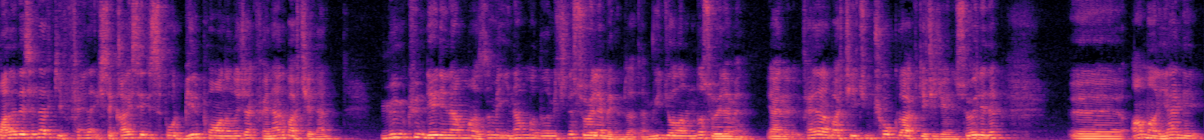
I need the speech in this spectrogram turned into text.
bana deseler ki Fener, işte Kayseri Spor 1 puan alacak Fenerbahçe'den mümkün değil inanmazdım ve inanmadığım için de söylemedim zaten. Videolarımda söylemedim. Yani Fenerbahçe için çok rahat geçeceğini söyledim. Ee, ama yani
